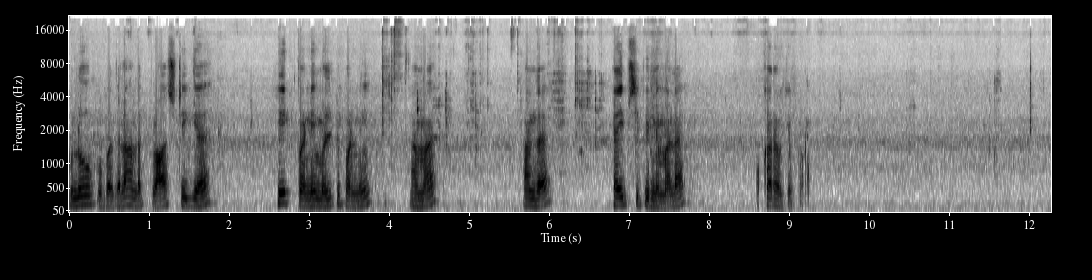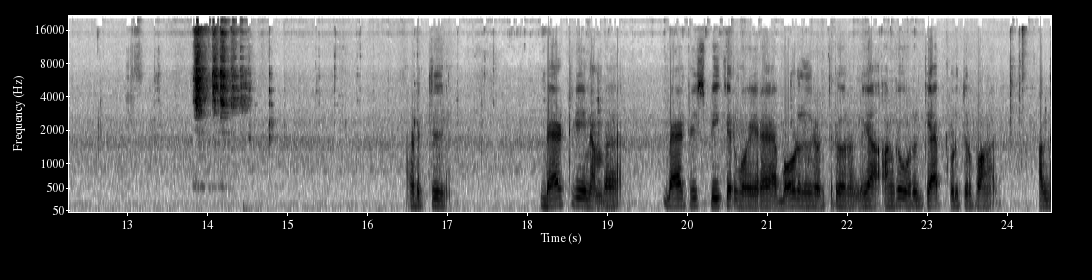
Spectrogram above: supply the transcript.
க்ளூவுக்கு பதிலாக அந்த பிளாஸ்டிக்கை ஹீட் பண்ணி மெல்ட் பண்ணி நம்ம அந்த டைப் சி பின்னு மேலே உட்கார வைக்க போகிறோம் அடுத்து பேட்ரி நம்ம பேட்ரி ஸ்பீக்கர் ஒயரை போர்டில் எடுத்துகிட்டு வரோம் இல்லையா? அங்கே ஒரு கேப் கொடுத்துருப்பாங்க. அந்த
